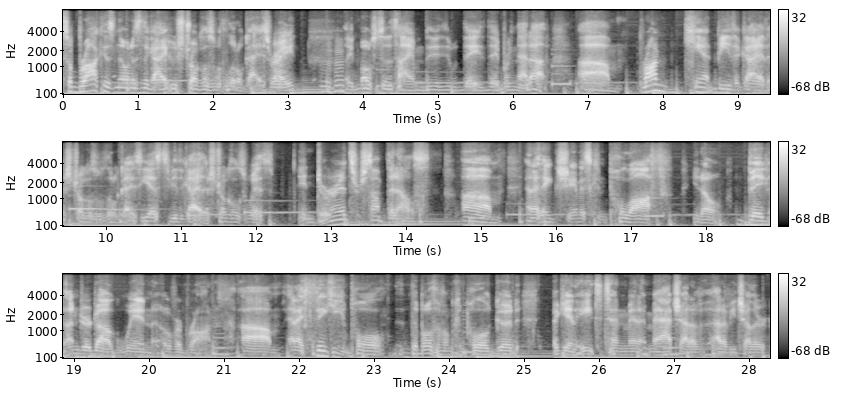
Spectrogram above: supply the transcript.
so Brock is known as the guy who struggles with little guys, right? Mhm. Like most of the time, they they, they bring that up. Um, Braun can't be the guy that struggles with little guys. He has to be the guy that struggles with endurance or something else. Um, and I think Sheamus can pull off, you know, big underdog win over Braun. Um, and I think he can pull the both of them can pull a good again eight to ten minute match out of out of each other.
